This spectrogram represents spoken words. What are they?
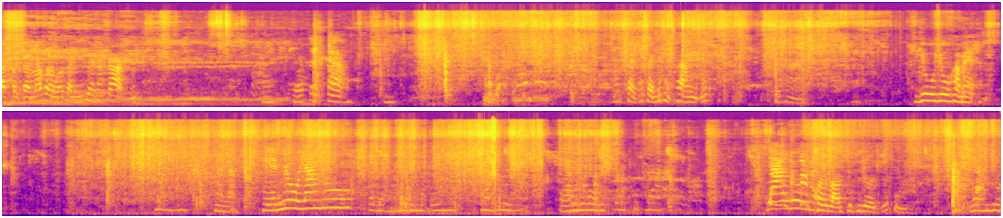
าศประกาศมากเลยว่าตอนนี้ใช้หน้ากากแล้วใส่กลางไม่หวานกันเลยใส่ก็ใส่ไม่ถูกทางอีกลูกอยู่อยู่ค่ะแม่นั่นน่ะเห็นอยู่ย่างอยู่ก็แบ่งมากินหมักเองมาเลยย่างอยู่เครื่องคิดได้ย่างอยู่คอยเว้าสิพี่ดูดิย่างอยู่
